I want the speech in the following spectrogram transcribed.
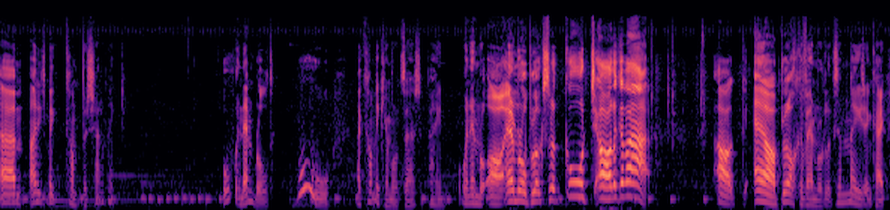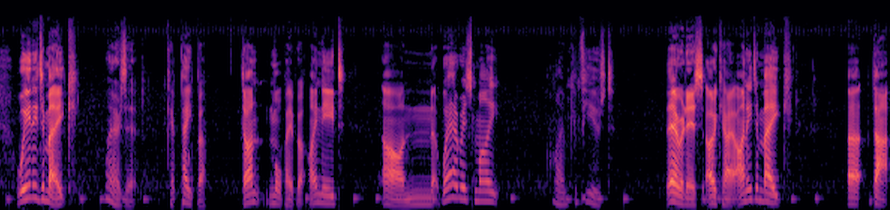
um, I need to make a compass. How do I make... Oh, an emerald. Ooh, I can't make emeralds there. It's a pain. Oh, an emerald. Oh, emerald blocks look gorgeous. Oh, look at that. Oh, our block of emerald looks amazing. Okay, we need to make... Where is it? Okay, paper. Done. More paper. I need... Oh, no. Where is my... Oh, I'm confused. There it is. Okay, I need to make uh, that.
